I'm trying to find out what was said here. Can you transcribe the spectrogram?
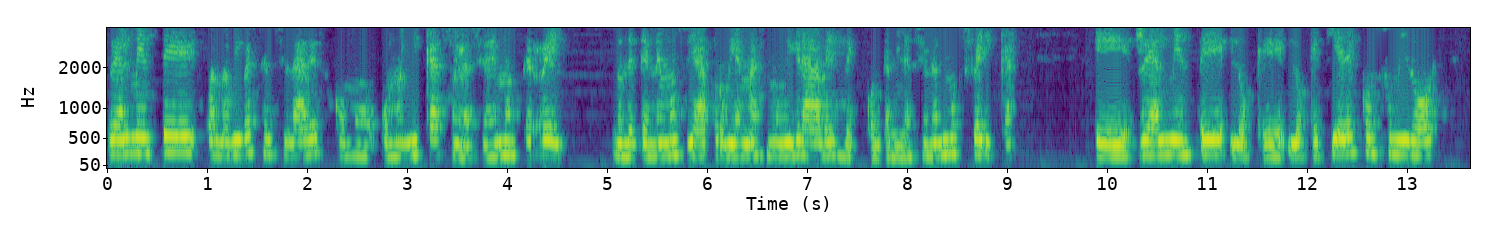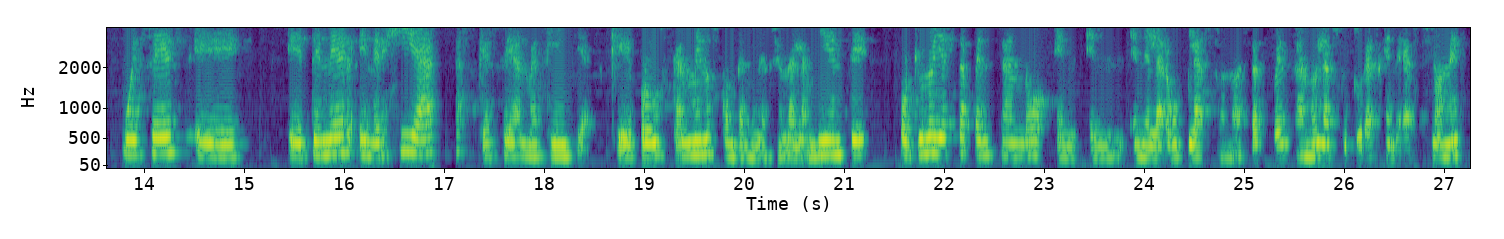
Realmente cuando vives en ciudades como, como en mi caso, en la ciudad de Monterrey, donde tenemos ya problemas muy graves de contaminación atmosférica, eh, realmente lo que, lo que quiere el consumidor pues es eh, eh, tener energías que sean más limpias, que produzcan menos contaminación al ambiente, porque uno ya está pensando en, en, el largo plazo, ¿no? Estás pensando en las futuras generaciones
